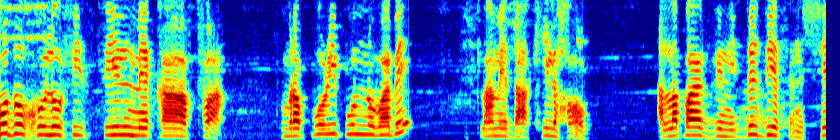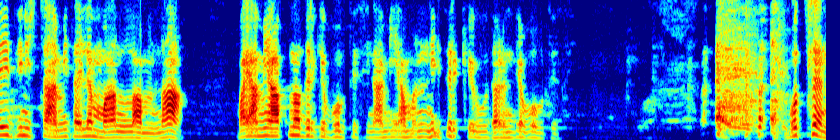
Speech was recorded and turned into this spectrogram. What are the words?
ওদুখুলু ফি সিলমে কাফা, তোমরা পরিপূর্ণভাবে ইসলামে দাখিল হও। আল্লাহ পাক যে নির্দেশ দিয়েছেন, সেই জিনিসটা আমি তাইলে মানলাম না। ভাই, আমি আপনাদেরকে বলতেছি না, আমি আমার নিজেরকে উদাহরণ দিয়ে বলতেছি। বুঝছেন?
